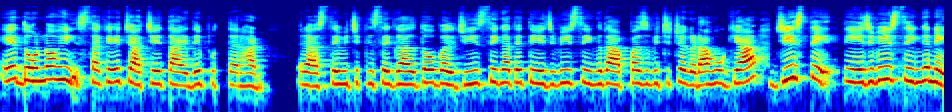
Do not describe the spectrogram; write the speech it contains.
ਇਹ ਦੋਨੋਂ ਹੀ ਸਕੇ ਚਾਚੇ ਤਾਏ ਦੇ ਪੁੱਤਰ ਹਨ। ਰਸਤੇ ਵਿੱਚ ਕਿਸੇ ਗੱਲ ਤੋਂ ਬਲਜੀਤ ਸਿੰਘ ਅਤੇ ਤੇਜਵੀਰ ਸਿੰਘ ਦਾ ਆਪਸ ਵਿੱਚ ਝਗੜਾ ਹੋ ਗਿਆ, ਜਿਸ ਤੇ ਤੇਜਵੀਰ ਸਿੰਘ ਨੇ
